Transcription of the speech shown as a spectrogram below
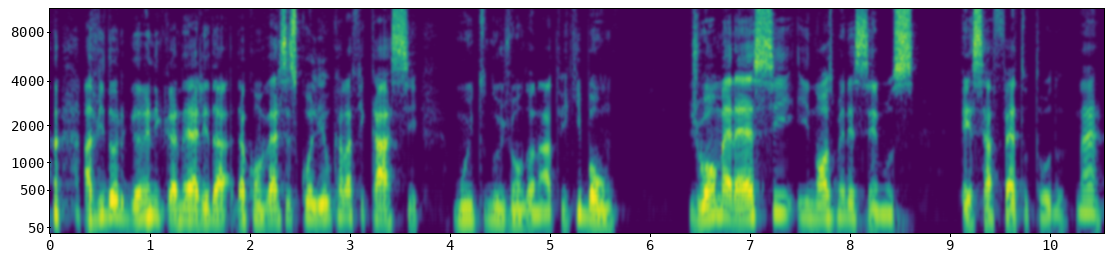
a vida orgânica né, ali da, da conversa escolheu que ela ficasse muito no João Donato. E que bom. João merece e nós merecemos esse afeto todo, né?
